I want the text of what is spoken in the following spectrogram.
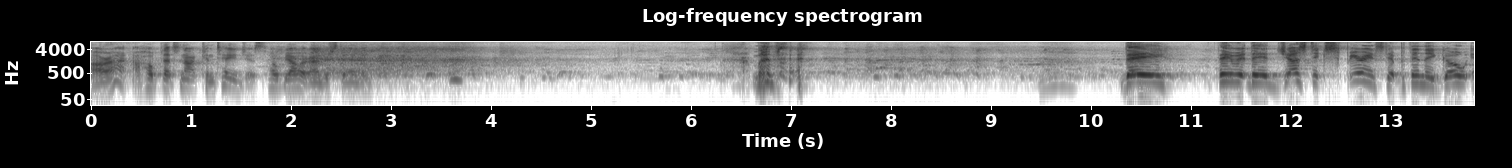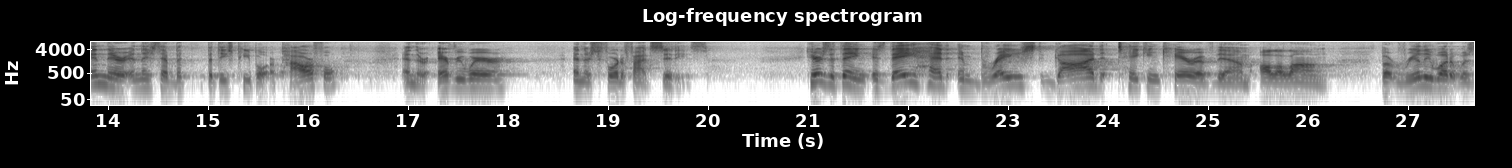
All right. I hope that's not contagious. Hope y'all are understanding. but they, they, they had just experienced it, but then they go in there and they said, but, but these people are powerful and they're everywhere and there's fortified cities. Here's the thing is they had embraced God taking care of them all along. But really, what it was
